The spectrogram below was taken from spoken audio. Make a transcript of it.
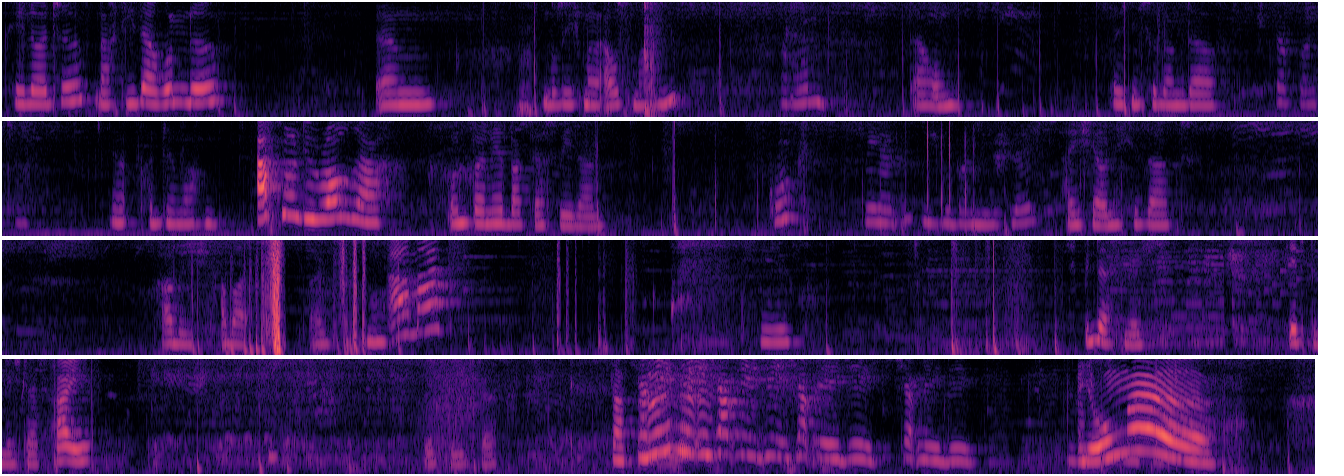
Okay, Leute. Nach dieser Runde ähm, muss ich mal ausmachen. Warum? Darum. Weil ich nicht so lange darf. Ich sag weiter. Ja, könnt ihr machen. Achtung, die Rosa. Und bei mir backt das WLAN. Guck, Das WLAN ist nicht nur bei mir schlecht. Habe ich ja auch nicht gesagt. Habe ich, aber als. Ah, Max! Okay. Ich bin das nicht. Jetzt bin ich das. Hi. Jetzt bin ich das. Das Ich habe eine Blöde Idee, ich habe eine Idee, ich habe eine Idee. Ich habe eine Idee. Junge!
